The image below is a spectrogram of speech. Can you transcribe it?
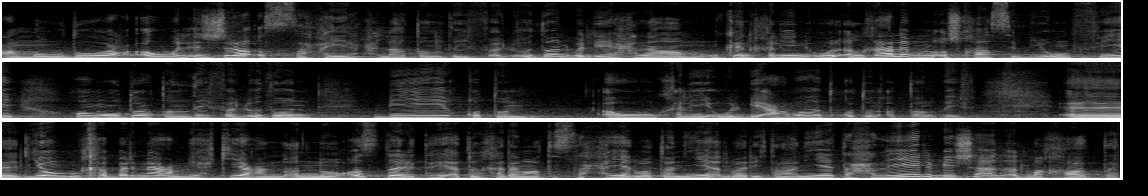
عن موضوع أو الإجراء الصحيح لتنظيف الأذن واللي إحنا ممكن خلينا نقول الغالب من الأشخاص بيقوم فيه هو موضوع تنظيف الأذن بقطن. أو خلينا نقول باعواد قطن التنظيف. آه اليوم خبرنا عم بيحكي عن إنه أصدرت هيئة الخدمات الصحية الوطنية البريطانية تحذير بشأن المخاطر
